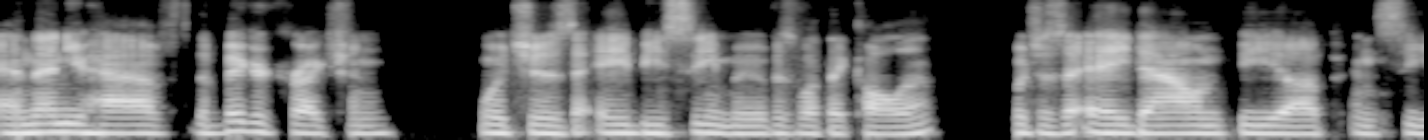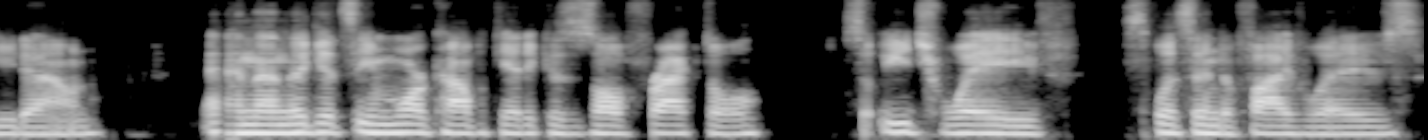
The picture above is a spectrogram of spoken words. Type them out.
And then you have the bigger correction, which is the ABC move, is what they call it, which is a down, B up, and C down. And then it gets even more complicated because it's all fractal. So each wave splits into five waves.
